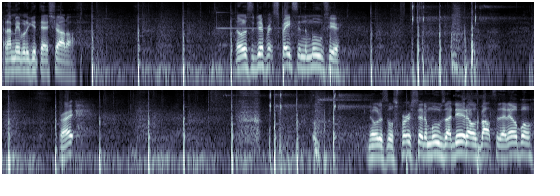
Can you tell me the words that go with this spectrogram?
and I'm able to get that shot off. Notice the different space in the moves here. right? Notice those first set of moves I did, I was about to that elbow.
